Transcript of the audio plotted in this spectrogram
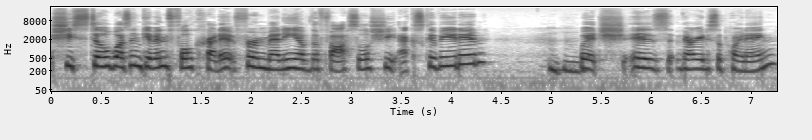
she still wasn't given full credit for many of the fossils she excavated, mm-hmm. which is very disappointing.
